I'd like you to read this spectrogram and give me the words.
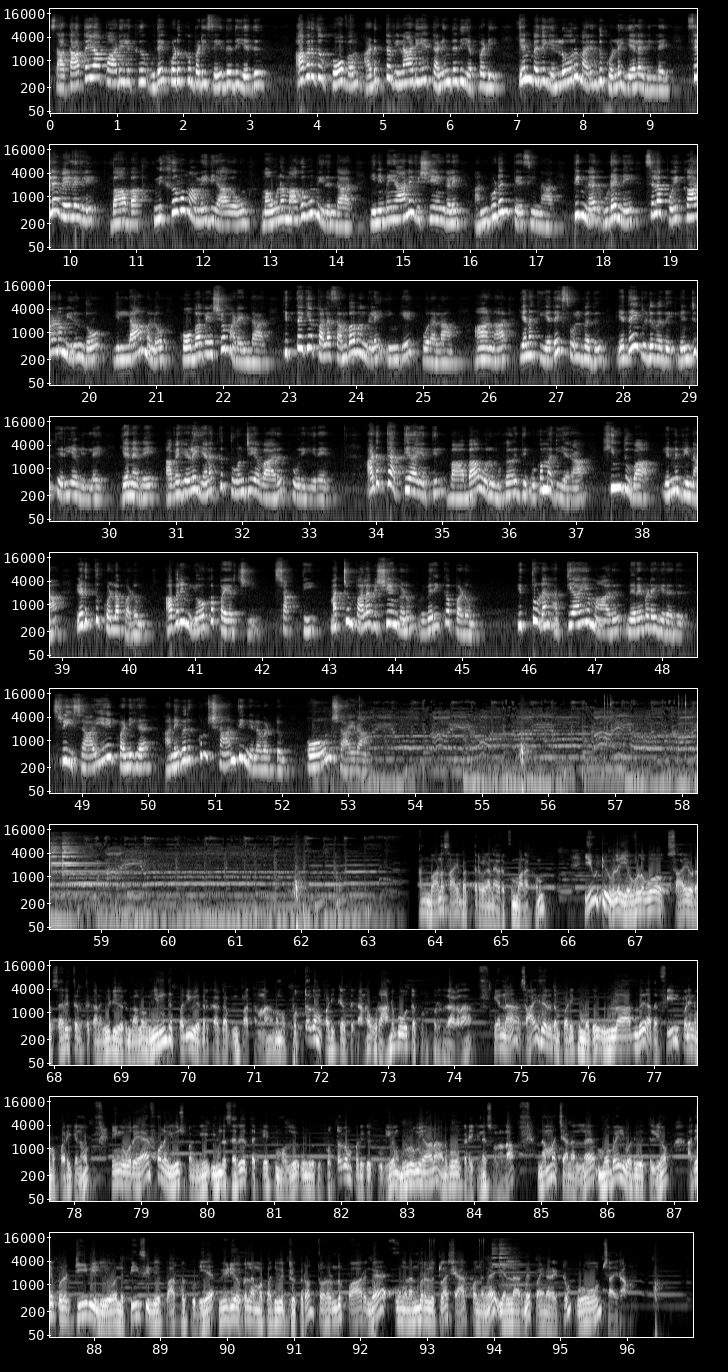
சா- தாத்தையா பாடிலுக்கு உதை கொடுக்கும்படி செய்தது எது? அவரது கோபம் அடுத்த வினாடியே தணிந்தது எப்படி என்பதை எல்லோரும் அறிந்து கொள்ள இயலவில்லை. சில வேளைகளில் பாபா மிகவும் அமைதியாகவும் மௌனமாகவும் இருந்தார். இனிமையான விஷயங்களை அன்புடன் பேசினார். பின்னர் உடனே சில பொய்க்காரணம் இருந்தோ இல்லாமலோ கோபவேஷம் அடைந்தார். இத்தகைய பல சம்பவங்களை இங்கே கூறலாம். ஆனால் எனக்கு எதை சொல்வது எதை விடுவது என்று தெரியவில்லை. எனவே அவைகளை எனக்கு தோன்றியவாறு கூறுகிறேன். அடுத்த அத்தியாயத்தில் பாபா ஒரு முகதி முகமதியரா ஹிந்துவா என்ன வினா எடுத்துக்கொள்ளப்படும் அவரின் யோக பயிற்சி சக்தி மற்றும் பல விஷயங்களும் விவரிக்கப்படும். இத்துடன் அத்தியாயம் ஆறு நிறைவடைகிறது. ஸ்ரீ சாயை பணிக அனைவருக்கும் சாந்தி நிலவட்டும். ஓம் சாய்ராம். அன்பான சாய் பக்தர்கள் அனைவருக்கும் வணக்கம். யூடியூப்ல எவ்வளவோ சாயோட சரித்திரத்துக்கான வீடியோ இருந்தாலும் இந்த பதிவு எதற்காக அப்படின்னு பார்த்தோம்னா நம்ம புத்தகம் படிக்கிறதுக்கான ஒரு அனுபவத்தை கொடுக்கறதுக்காக தான். ஏன்னா சாய் சரிதம் படிக்கும்போது உள்ளார்ந்து அதை ஃபீல் பண்ணி நம்ம படிக்கணும். நீங்கள் ஒரு ஏர்ஃபோனை யூஸ் பண்ணி இந்த சரிதத்தை கேட்கும்போது உங்களுக்கு புத்தகம் படிக்கக்கூடிய முழுமையான அனுபவம் கிடைக்குன்னே சொல்லலாம். நம்ம சேனலில் மொபைல் வடிவத்திலையும் அதே போல் டிவிலேயோ இல்லை பிசிலேயோ பார்க்கக்கூடிய வீடியோக்கள் நம்ம பதிவிட்டிருக்கிறோம். தொடர்ந்து பாருங்க. உங்க நண்பர்களுக்கெல்லாம் ஷேர் பண்ணுங்க. எல்லாருமே பயனடையட்டும். ஓம் சாய்ராம்.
